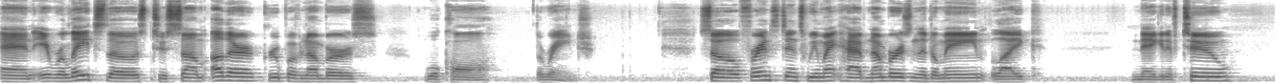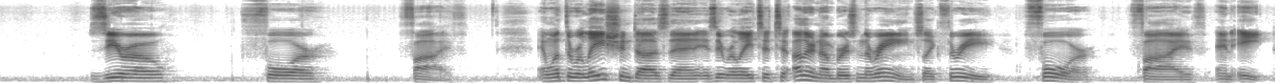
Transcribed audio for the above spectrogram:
and it relates those to some other group of numbers we'll call the range. So, for instance, we might have numbers in the domain like negative 2, 0, 4, 5. And what the relation does then is it relates it to other numbers in the range like 3, 4, 5, and 8.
